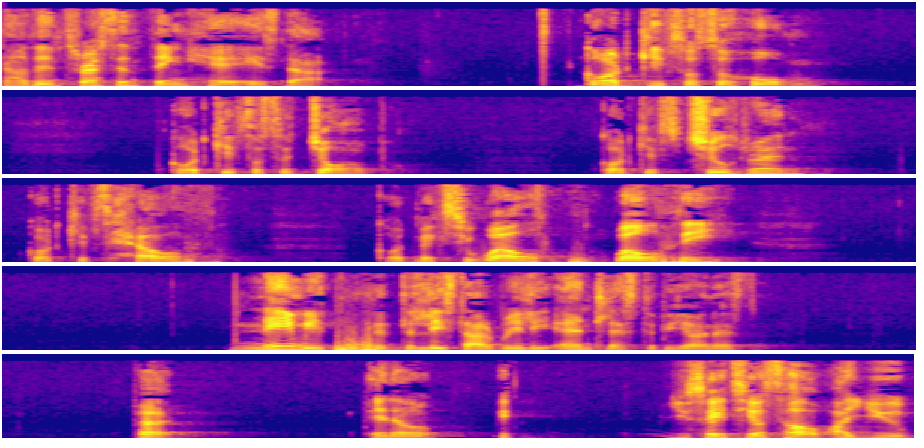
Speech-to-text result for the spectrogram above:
Now, the interesting thing here is that God gives us a home, God gives us a job, God gives children, God gives health, God makes you wealth, wealthy. Name it, the, list are really endless, to be honest. But, you know, you say to yourself, are you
